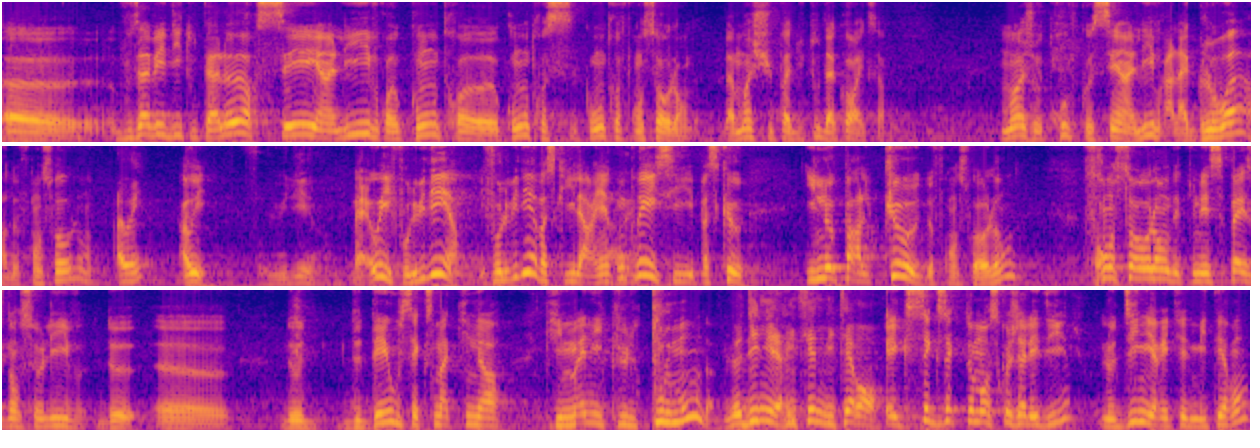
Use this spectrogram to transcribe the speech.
Euh, vous avez dit tout à l'heure, c'est un livre contre, contre, contre François Hollande. Ben, moi, je suis pas du tout d'accord avec ça. Moi, je trouve que c'est un livre à la gloire de François Hollande. Ah oui? Ah oui, faut lui dire. hein. Ben oui, il faut lui dire. Il faut lui dire parce qu'il a rien compris ici. Parce que il ne parle que de François Hollande. François Hollande est une espèce dans ce livre de, euh, de, de Deus ex machina qui manipule tout le monde. Le digne héritier de Mitterrand. Et c'est exactement ce que j'allais dire, le digne héritier de Mitterrand.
